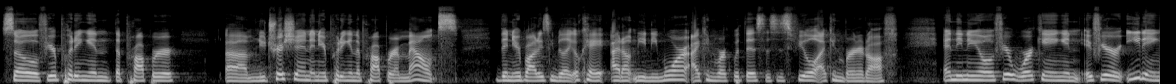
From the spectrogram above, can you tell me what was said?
So if you're putting in the proper um, nutrition and you're putting in the proper amounts, then your body's gonna be like, okay, I don't need any more. I can work with this. This is fuel. I can burn it off. And then you know if you're working and if you're eating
